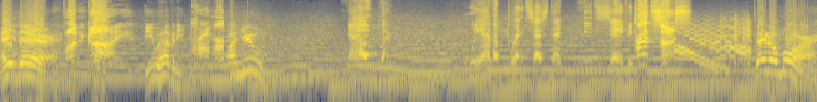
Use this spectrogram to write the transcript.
Hey there! Fun guy. Do you have any Kromer? on you? No, but we have a princess that needs saving. Princess! Say no more!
